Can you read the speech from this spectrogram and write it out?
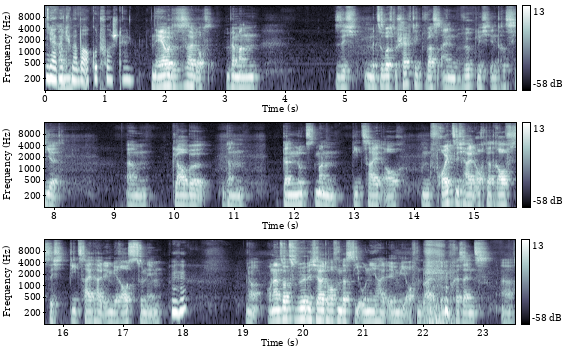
Ja, kann ähm, ich mir aber auch gut vorstellen. Nee, aber das ist halt auch, wenn man sich mit sowas beschäftigt, was einen wirklich interessiert, ähm, glaube, dann, dann nutzt man die Zeit auch und freut sich halt auch darauf, sich die Zeit halt irgendwie rauszunehmen. Mhm. Ja, und ansonsten würde ich halt hoffen, dass die Uni halt irgendwie offen bleibt in Präsenz. Äh,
